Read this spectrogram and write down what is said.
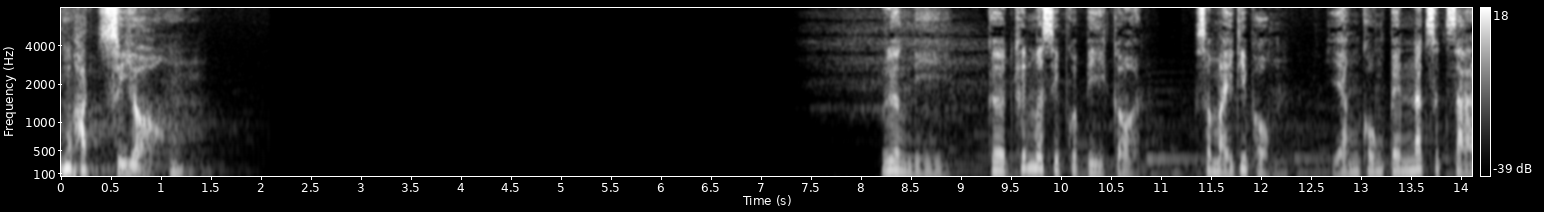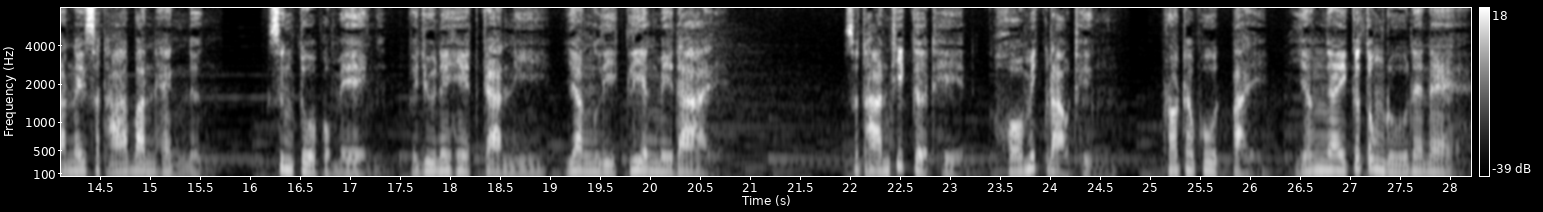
ัมผัสสยอง เรื่องนี้เกิดขึ้นเมื่อสิบกว่าปีก่อน สมัยที่ผมยังคงเป็นนักศึกษาในสถาบันแห่งหนึ่ง ซึ่งตัวผมเองก็อยู่ในเหตุการณ์นี้ยังหลีกเลี่ยงไม่ได้ สถานที่เกิดเหตุขอไม่กล่าวถึง เพราะถ้าพูดไปยังไงก็ต้องรู้แน่ ๆ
